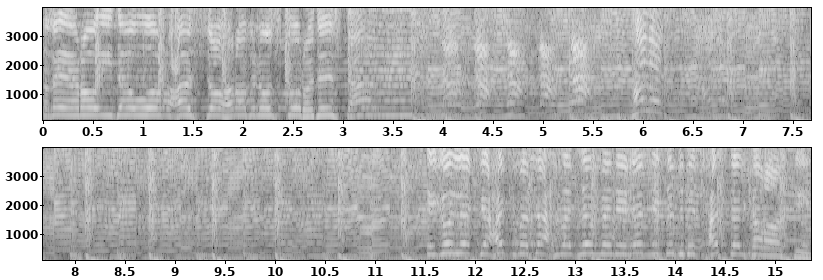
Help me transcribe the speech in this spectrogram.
غيره يدور على السهرة بنص كردستان يقول لك يا حكمة أحمد لما يغني تدبج حتى الكراسي.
